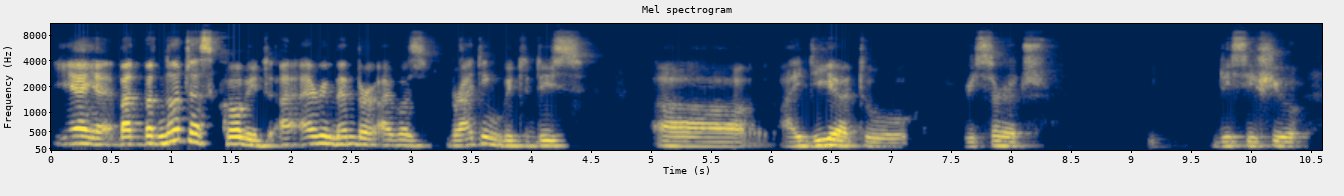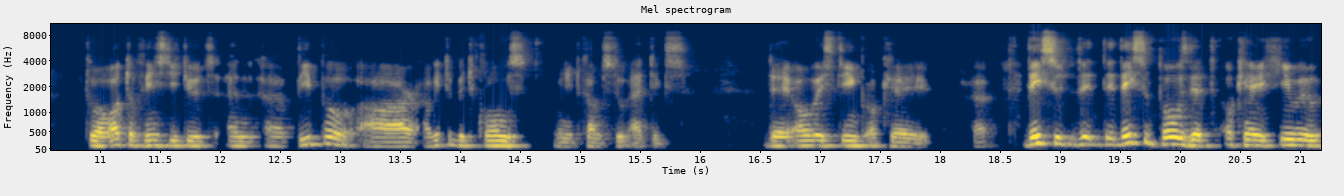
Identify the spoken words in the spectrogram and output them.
Yeah, yeah, but but not just COVID. I, I remember I was writing with this uh, idea to research this issue to a lot of institutes, and uh, people are a little bit closed when it comes to ethics. They always think, okay, uh, they, su- they they suppose that okay, he will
